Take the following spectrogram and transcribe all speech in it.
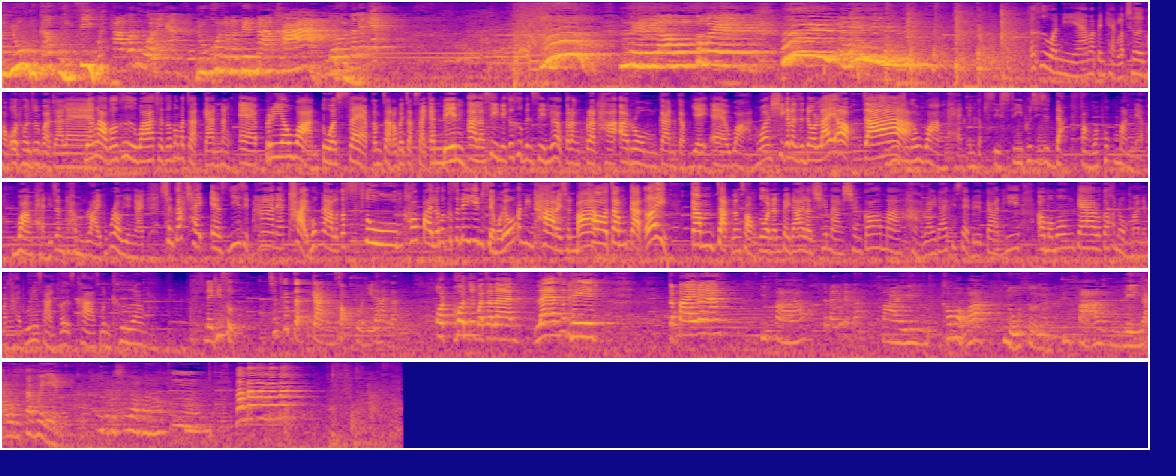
ย่ามายุ่งดูก้าวผมสิถามว่าดูอะไรกัน ดูคนกำลังเดินมาค่ะ เดินมาแล้ว นนี้มาเป็นแขกรับเชิญของอดทนจนกว่าจะแล้วเรื่องราวก็คือว่าฉันจะต้องมาจัดการหนังแอร์เปรี้ยวหวานตัวแสบกำจัดออกไปจากสายการบินอะและซีนนี้ก็คือเป็นซีนที่แบบกำลังประทะอารมณ์กันกับยายแอร์หวานเพราะว่าชีกำลังจะโดนไล่ออกจ้าฉันก็วางแผนกันกับซิสซี่เพื่อที่จะดักฟังว่าพวกมันเนี่ยวางแผนที่จะทำร้ายพวกเรายังไง ฉันก็ใช้ S25 เนี่ยถ่ายพวกนางแล้วก็ซูมเข้าไปแล้วมันก็จะได้ยินเสียงหมดเลยว่ามันนินทาอะไรฉันบ้างพอจำกัดเอ้ย กำจัดนางสองตัวนั้นไปได้แล้วใช่ไหมฉันก็มาหารายได้พิเศษโดยการที่เอามะม่วงแก้วแล้วก็ขนมมันเนี่ยมาขายผู้โดยสาร first class บนเครื่อง ในที่สุดฉันก็จัดการนางสองตัวนี้ได้ละ อดทนจนกว่าจะแลนด์แลนด์สักที จะไปแล้วนะ พี่ฟ้าจะไปด้วยกันปะไปเขาบอกว่าหนูสวยเหมือนพี่ฟ้าเลยเลยาวงศ์เสวตพี่จะไปเชื่อเขาเนาะอืมมามามามา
